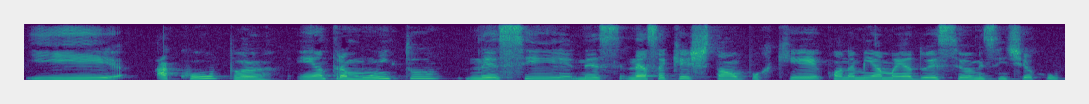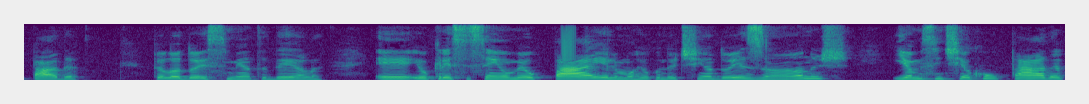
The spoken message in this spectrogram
E a culpa entra muito nesse, nesse, nessa questão, porque quando a minha mãe adoeceu, eu me sentia culpada pelo adoecimento dela. É, eu cresci sem o meu pai, ele morreu quando eu tinha dois anos, e eu me sentia culpada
